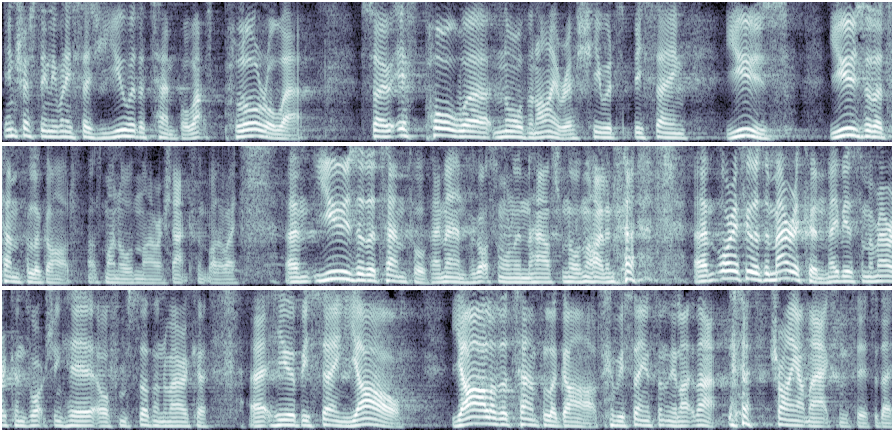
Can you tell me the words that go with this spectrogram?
Interestingly, when he says you are the temple, that's plural there. So if Paul were Northern Irish, he would be saying, use Use of the temple of God. That's my Northern Irish accent, by the way. Um, use of the temple. Amen. We've got someone in the house from Northern Ireland. um, or if he was American, maybe there's some Americans watching here or from Southern America, uh, he would be saying, Y'all. Y'all of the temple of God. He'd be saying something like that. Trying out my accents here today.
